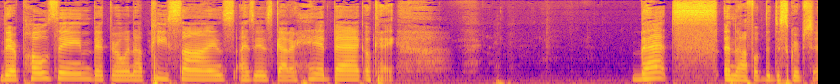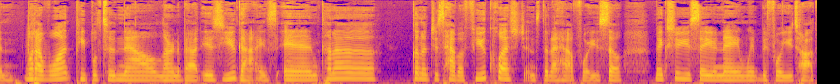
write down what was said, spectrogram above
They're posing, they're throwing up peace signs. Isaiah's got her head back. Okay. That's enough of the description. What I want people to now learn about is you guys and kind of gonna just have a few questions that I have for you. So make sure you say your name before you talk.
